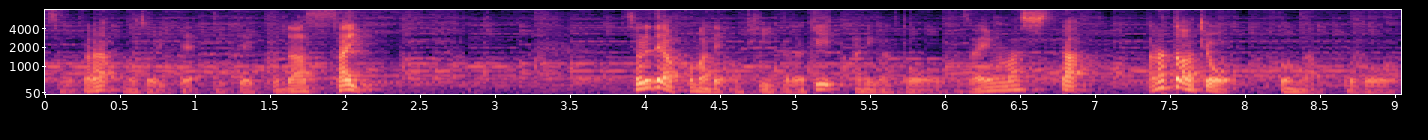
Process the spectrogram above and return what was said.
そこから覗いてみてください。それではここまでお聴きいただきありがとうございました。あなたは今日どんな行動を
